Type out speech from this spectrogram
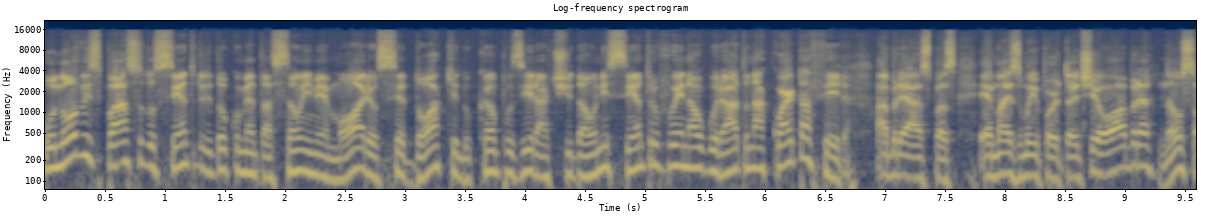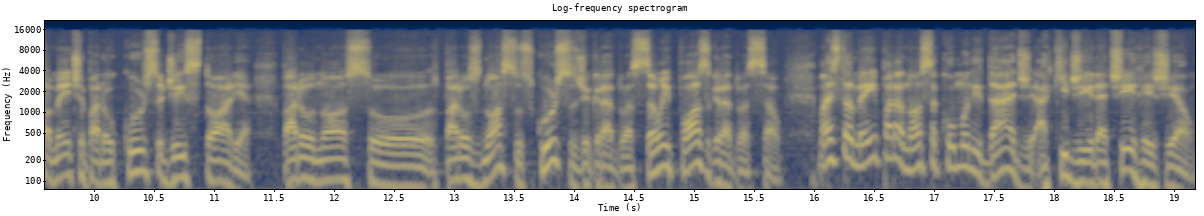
O novo espaço do Centro de Documentação e Memória, o SEDOC, do campus Irati da Unicentro, foi inaugurado na quarta-feira. Abre aspas, é mais uma importante obra, não somente para o curso de História, para o nosso, para os nossos cursos de graduação e pós-graduação, mas também para a nossa comunidade aqui de Irati região.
